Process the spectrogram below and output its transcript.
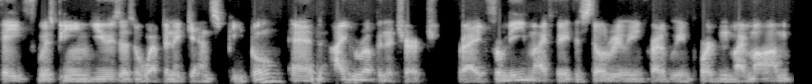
faith was being used as a weapon against people. And I grew up in the church, right? For me, my faith is still really incredibly important. My mom,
